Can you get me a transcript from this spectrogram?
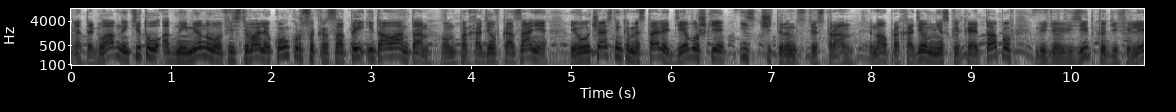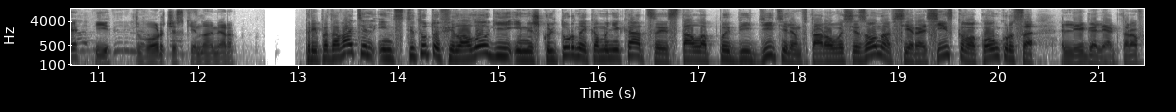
Это главный титул одноименного фестиваля конкурса красоты и таланта. Он проходил в Казани. Его участниками стали девушки из 14 стран. Финал проходил в несколько этапов, видеовизитка, дефиле и творческий номер. Преподаватель Института филологии и межкультурной коммуникации стала победителем второго сезона всероссийского конкурса «Лига лекторов».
